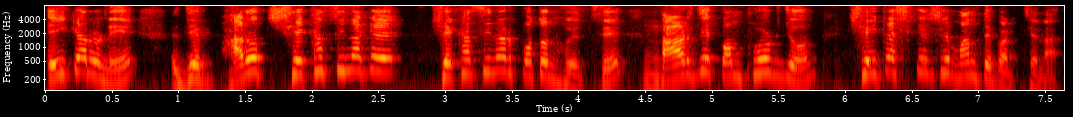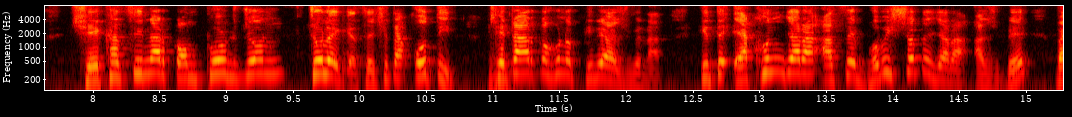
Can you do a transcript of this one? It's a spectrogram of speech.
এই কারণে যে ভারত শেখ হাসিনাকে শেখ হাসিনার পতন হয়েছে তার যে কমফোর্ট জোন সেইটা সে মানতে পারছে না। শেখ হাসিনার কমফোর্ট জোন চলে গেছে সেটা অতীত। সেটা আর কখনো ফিরে আসবে না। কিন্তু এখন যারা আছে ভবিষ্যতে যারা আসবে বা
